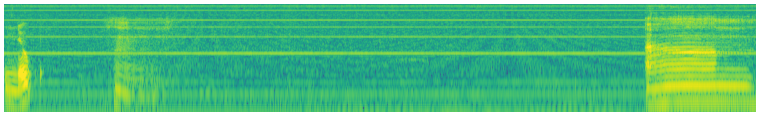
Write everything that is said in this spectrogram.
Nope. Hmm. Um.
